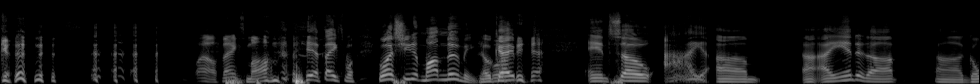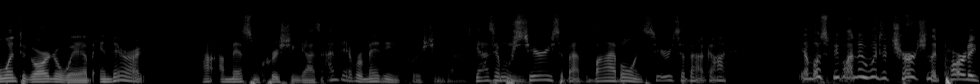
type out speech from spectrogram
goodness. wow. Thanks, mom. yeah, thanks. Mom. Well, she mom knew me. Well, Okay. yeah. And so I um I ended up uh, going to Gardner Webb, and there I, I I met some Christian guys. I never met any Christian guys, guys that were Hmm. serious about the Bible and serious about God. You know, most people I knew went to church and they partied,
